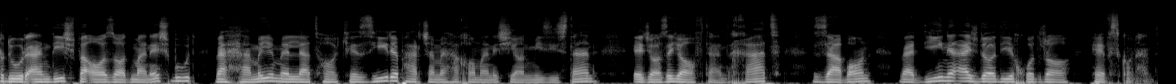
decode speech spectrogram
دور اندیش و آزادمنش بود و همه ملت ها که زیر پرچم هخامنشیان میزیستند اجازه یافتند خط، زبان و دین اجدادی خود را حفظ کنند.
